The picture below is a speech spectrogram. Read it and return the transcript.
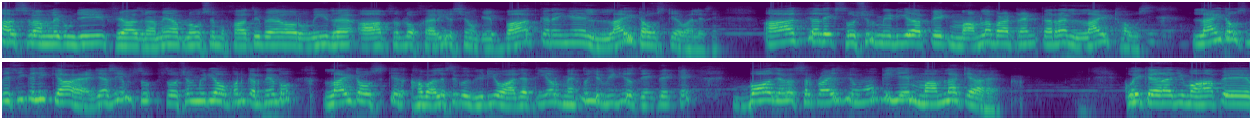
السلام علیکم جی فیاض رامے آپ لوگوں سے مخاطب ہے اور امید ہے آپ سب لوگ خیریت سے ہوں گے۔ بات کریں گے لائٹ ہاؤس کے حوالے سے۔ آج کل ایک سوشل میڈیا پہ ایک معاملہ بڑا ٹرینڈ کر رہا ہے لائٹ ہاؤس لائٹ ہاؤس بیسیکلی کیا ہے؟ جیسے ہم سوشل میڈیا اوپن کرتے ہیں تو لائٹ ہاؤس کے حوالے سے کوئی ویڈیو آ جاتی ہے اور میں تو یہ ویڈیوز دیکھ دیکھ کے بہت زیادہ سرپرائز بھی ہوں کہ یہ معاملہ کیا ہے۔ کوئی کہہ رہا ہے جی وہاں پہ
